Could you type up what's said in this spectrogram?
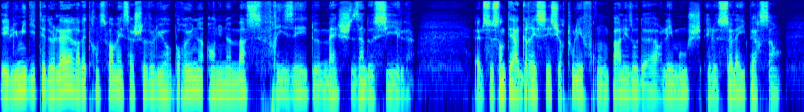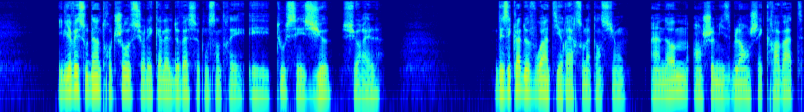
et l'humidité de l'air avait transformé sa chevelure brune en une masse frisée de mèches indociles. Elle se sentait agressée sur tous les fronts par les odeurs, les mouches et le soleil perçant. Il y avait soudain trop de choses sur lesquelles elle devait se concentrer, et tous ses yeux sur elle. Des éclats de voix attirèrent son attention. Un homme, en chemise blanche et cravate,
